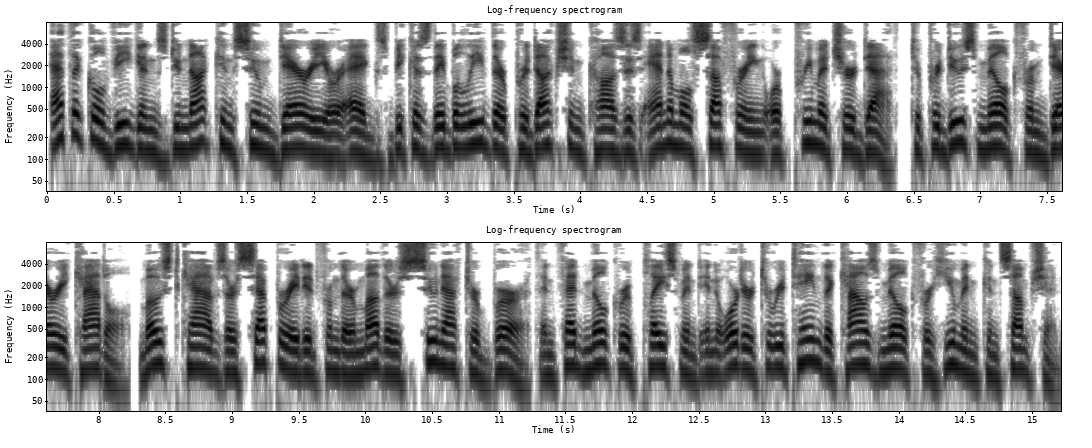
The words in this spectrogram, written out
Ethical vegans do not consume dairy or eggs because they believe their production causes animal suffering or premature death. To produce milk from dairy cattle, most calves are separated from their mothers soon after birth and fed milk replacement in order to retain the cow's milk for human consumption.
